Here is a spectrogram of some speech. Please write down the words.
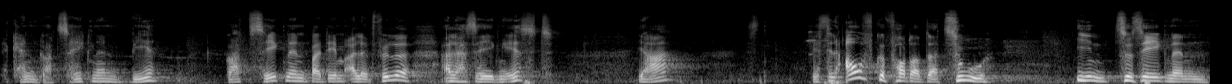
Wir kennen Gott segnen, wir Gott segnen, bei dem alle Fülle aller Segen ist. Ja, wir sind aufgefordert dazu, ihn zu segnen.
